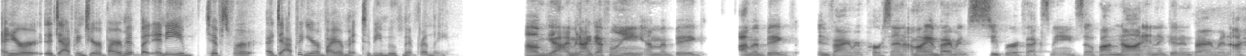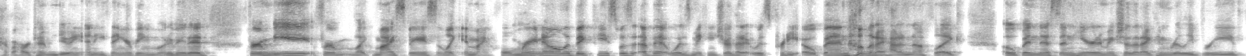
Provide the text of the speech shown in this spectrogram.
and you're adapting to your environment, but any tips for adapting your environment to be movement friendly? Um, yeah, I mean, I definitely am a big, I'm a big environment person. My environment super affects me. So if I'm not in a good environment, I have a hard time doing anything or being motivated. For me, for like my space and like in my home right now, the big piece was of it was making sure that it was pretty open, that I had enough like openness in here to make sure that I can really breathe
